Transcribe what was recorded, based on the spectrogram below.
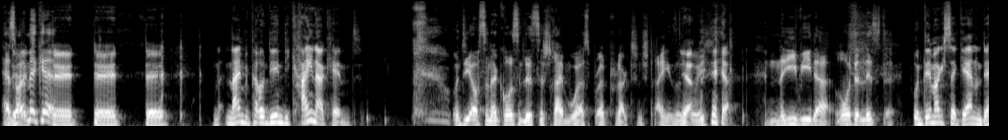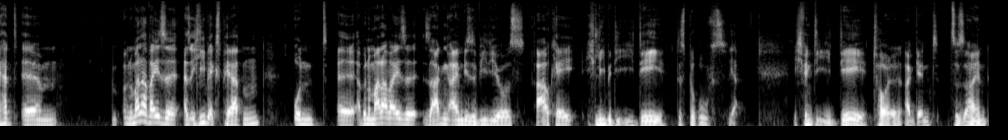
Herr Solmecke! Dö, dö, dö. Nein, wir parodieren, die keiner kennt. Und die auf so einer großen Liste schreiben, Worst Bread Production, streichen sie Ja. durch. ja. Nie wieder. Rote Liste. Und den mag ich sehr gern. Und der hat ähm, normalerweise, also ich liebe Experten und äh, aber normalerweise sagen einem diese Videos, ah, okay, ich liebe die Idee des Berufs. Ja. Ich finde die Idee toll, Agent zu sein.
